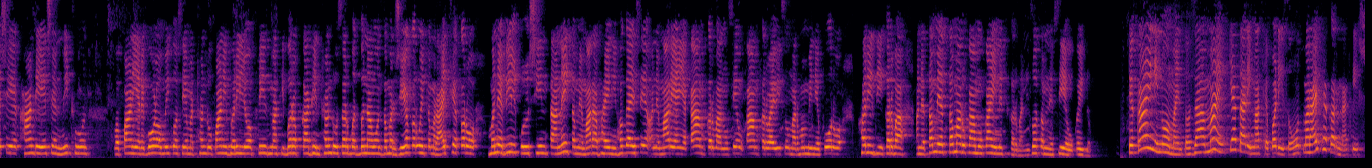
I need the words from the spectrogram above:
એ છે, ખાંડી છે, મીઠું. પાણી અરે ગોળો મૂક્યો છે, એમાં ઠંડુ પાણી ભરી લો ફ્રીજમાંથી બરફ કાઢીને ઠંડુ શરબત બનાવો તમારે જે કરવું હોય તમારે હાથે કરો. મને બિલકુલ ચિંતા નહીં, તમે મારા ભાઈની હગાઈ છે અને મારે અહીંયા કામ કરવાનું છે, હું કામ કરવા આવી છું, મારા મમ્મીને પોરો ખરીદી કરવા અને તમે તમારું કામ હું કાંઈ નથી કરવાની. જો તમને છે એવું કહી દઉં. તે કાંઈ નહીં, નો માય તો જા માય ક્યાં તારી માથે પડી છું? હું તમારા હાથે કરી નાખીશ.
